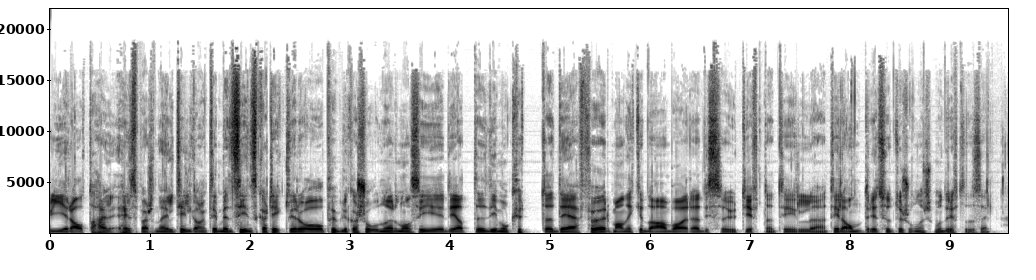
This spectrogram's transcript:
gir alt helsepersonell tilgang til medisinske artikler og publikasjoner. Nå sier de at de må kutte det. Fører man ikke da bare disse utgiftene til, til andre institusjoner som må drifte det selv?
